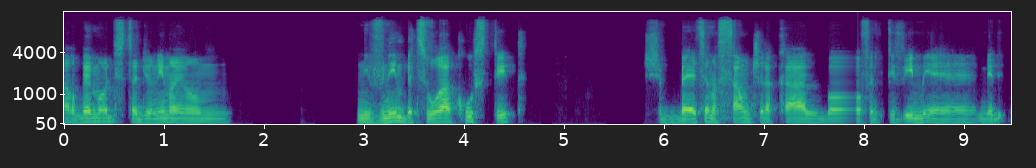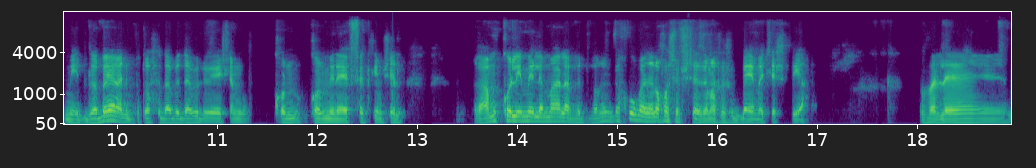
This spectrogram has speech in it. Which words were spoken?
הרבה מאוד אצטדיונים היום נבנים בצורה אקוסטית, שבעצם הסאונד של הקהל באופן טבעי אה, מתגבר, אני בטוח ש-WW יש להם כל, כל מיני אפקטים של רמקולים מלמעלה ודברים וכו', ואני לא חושב שזה משהו שבאמת ישפיע. אבל אה,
